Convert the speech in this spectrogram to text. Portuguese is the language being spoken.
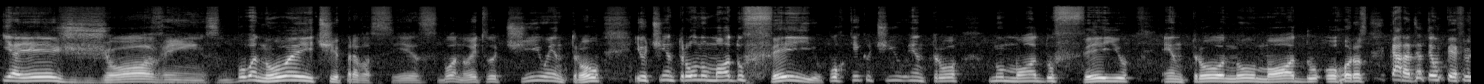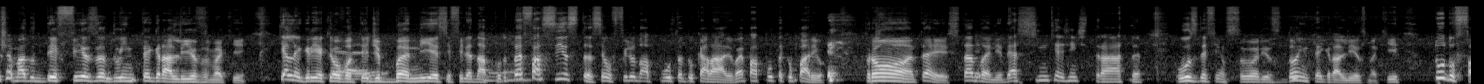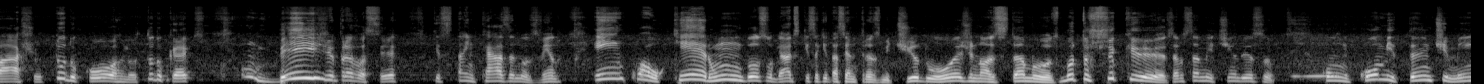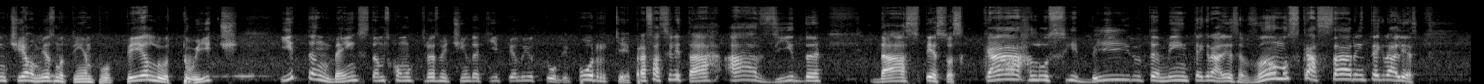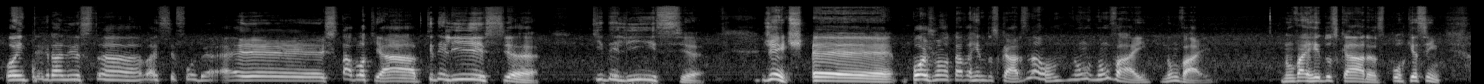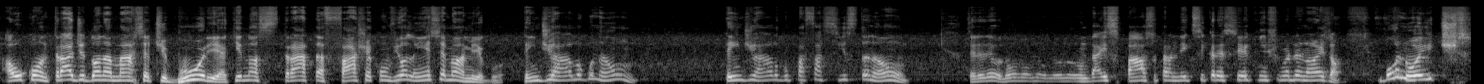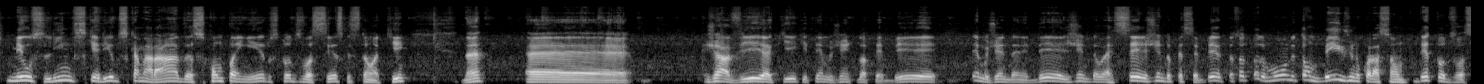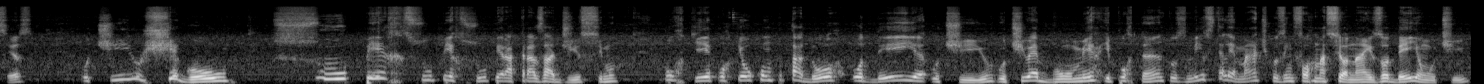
E aí, jovens, boa noite para vocês. Boa noite. O tio entrou e o tio entrou no modo feio. Por que, que o tio entrou no modo feio? Entrou no modo horroroso. Cara, já tem um perfil chamado Defesa do Integralismo aqui. Que alegria que eu vou ter de banir esse filho da puta. Tu é fascista, seu filho da puta do caralho. Vai pra puta que o pariu. Pronto, é isso. Tá banido. É assim que a gente trata os defensores do integralismo aqui tudo facho, tudo corno, tudo cuck. Um beijo para você que está em casa nos vendo em qualquer um dos lugares que isso aqui está sendo transmitido. Hoje nós estamos muito chique, estamos transmitindo isso concomitantemente e ao mesmo tempo pelo Twitch e também estamos transmitindo aqui pelo YouTube. Por quê? Para facilitar a vida das pessoas. Carlos Ribeiro também integralista. Vamos caçar integralista. O integralista vai se fuder. É, está bloqueado. Que delícia! Que delícia! Gente, é... pô, João, eu tava rindo dos caras. Não, não, não vai, não vai. Não vai rir dos caras, porque assim, ao contrário de Dona Márcia Tibúria, que nós trata faixa com violência, meu amigo. Tem diálogo, não. Tem diálogo para fascista, não. Entendeu? Não, não, não, não dá espaço para nego se crescer aqui em cima de nós, não. Boa noite, meus lindos, queridos camaradas, companheiros, todos vocês que estão aqui, né? É... Já vi aqui que temos gente do APB, temos gente da ND, gente da URC, gente do PCB, pessoal, todo mundo. Então, um beijo no coração de todos vocês. O tio chegou super, super, super atrasadíssimo por quê? Porque o computador odeia o tio, o tio é boomer e, portanto, os meios telemáticos informacionais odeiam o tio,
